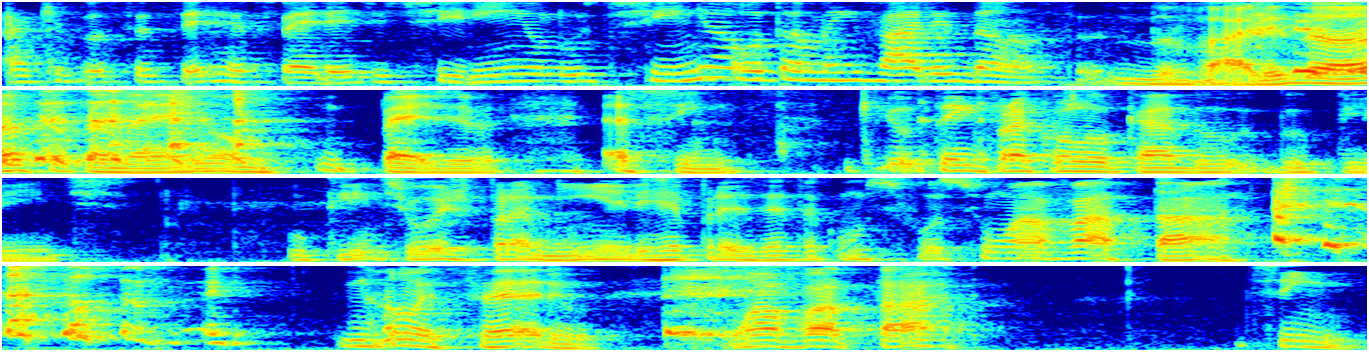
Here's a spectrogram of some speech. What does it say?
a que você se refere é de tirinho, lutinha ou também vale danças? vale dança também, um, um pé de assim. O que eu tenho para colocar do, do Clint? O Clint hoje para mim ele representa como se fosse um avatar Não, é sério. Um avatar, sim,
